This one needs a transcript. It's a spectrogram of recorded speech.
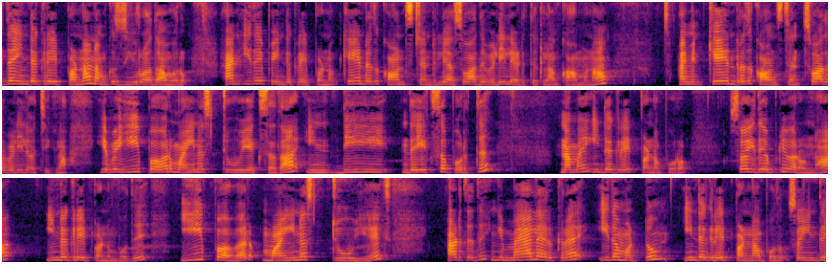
இதை இன்டகிரேட் பண்ணால் நமக்கு ஜீரோ தான் வரும். அண்ட் இதை இப்போ இன்டகிரேட் பண்ணும். கேன்றது கான்ஸ்டன்ட் இல்லையா? ஸோ அதை வெளியில் எடுத்துக்கலாம் காமனாக ஐ மீன் கேன்றது கான்ஸ்டன்ட் ஸோ அதை வெளியில் வச்சுக்கலாம். இப்போ இ பவர் மைனஸ் டூ எக்ஸை தான் இன் டி இந்த எக்ஸை பொறுத்து நம்ம இன்டகிரேட் பண்ண போகிறோம் ஸோ இது எப்படி வரும்னா இன்டகிரேட் பண்ணும்போது e power minus two x அடுத்தது இங்கே மேலே இருக்கிற இதை மட்டும் இன்டகிரேட் பண்ணால் போதும். ஸோ இந்த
